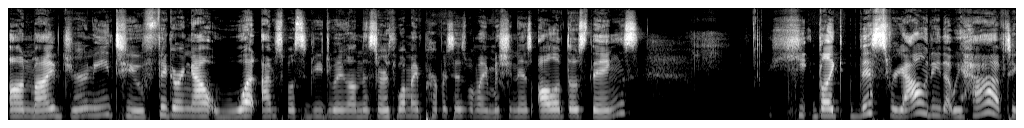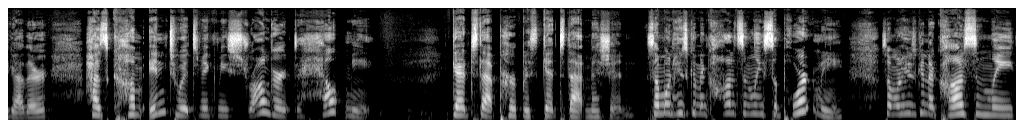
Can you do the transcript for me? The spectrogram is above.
on my journey to figuring out what I'm supposed to be doing on this earth, what my purpose is, what my mission is, all of those things. He, like this reality that we have together has come into it to make me stronger, to help me get to that purpose, get to that mission. Someone who's going to constantly support me, someone who's going to constantly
